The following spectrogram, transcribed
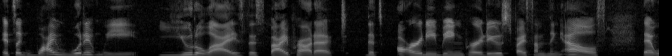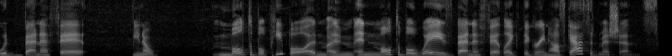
it's like why wouldn't we utilize this byproduct that's already being produced by something else that would benefit you know multiple people and in, multiple ways benefit like the greenhouse gas emissions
